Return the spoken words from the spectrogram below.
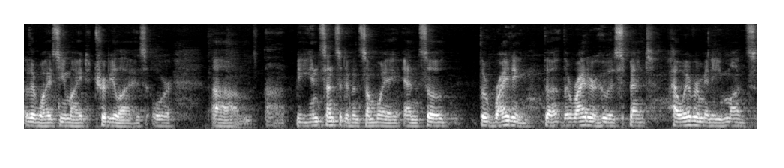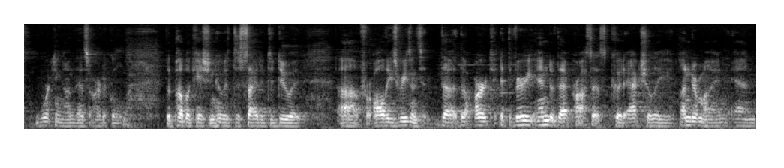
Otherwise, you might trivialize or um, uh, be insensitive in some way. And so, the writing, the, the writer who has spent however many months working on this article, the publication who has decided to do it, uh, for all these reasons, the, the art at the very end of that process could actually undermine and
